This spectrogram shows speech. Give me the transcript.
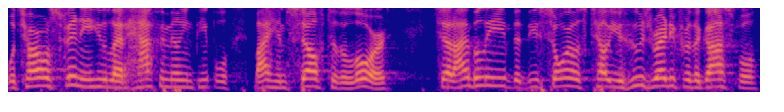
Well, Charles Finney, who led half a million people by himself to the Lord, said, I believe that these soils tell you who's ready for the gospel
